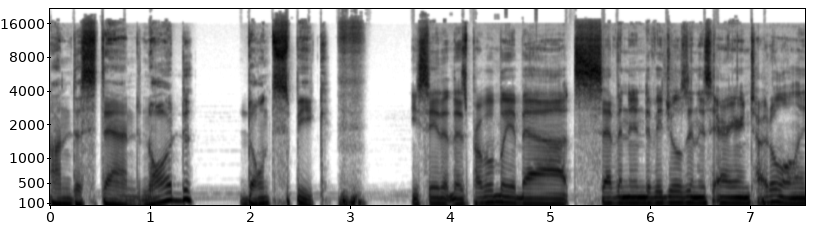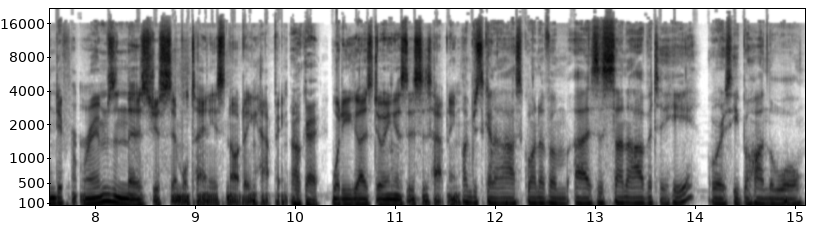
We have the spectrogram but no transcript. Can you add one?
understand? Nod, don't speak. You see that there's probably about seven individuals in this area in total, all in different rooms, and there's just simultaneous nodding happening. Okay. What are you guys doing as this is happening? I'm just going to ask one of them, uh, is the sun arbiter here or is he behind the wall?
